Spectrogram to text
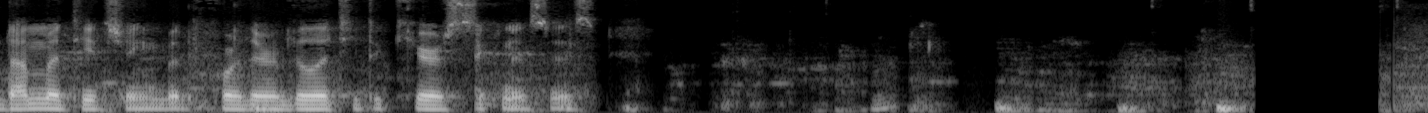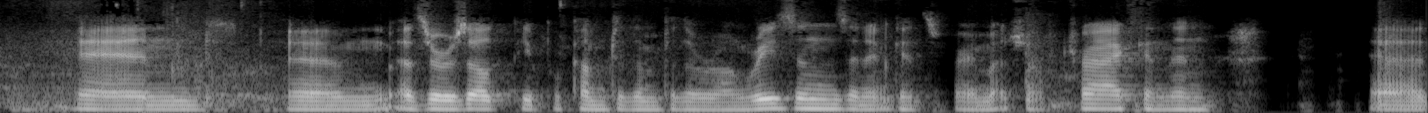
Dhamma teaching, but for their ability to cure sicknesses. And um, as a result, people come to them for the wrong reasons, and it gets very much off track. And then uh,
